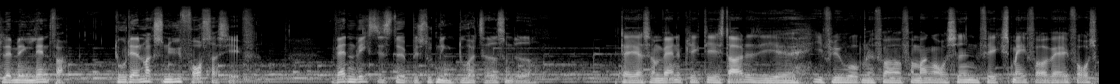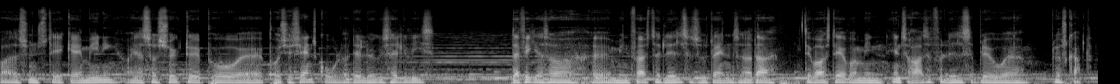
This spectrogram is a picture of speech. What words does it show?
Flemming Lentfer, du er Danmarks nye forsvarschef. Hvad er den vigtigste beslutning, du har taget som leder? Da jeg som værnepligtig startede i, øh, i flyvåbnet for, for mange år siden, fik smag for at være i forsvaret og synes det gav mening. Og jeg så søgte på, øh, på sergeantskole, og det lykkedes heldigvis. Der fik jeg så øh, min første ledelsesuddannelse, og der, det var også der, hvor min interesse for ledelse blev, øh, blev skabt.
